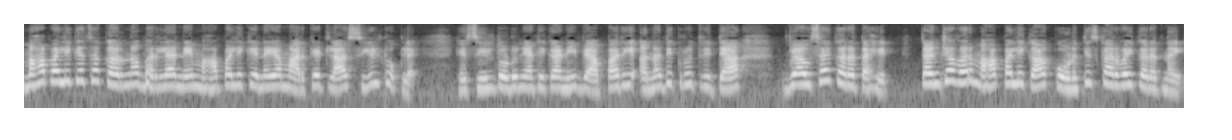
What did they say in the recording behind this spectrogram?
महापालिकेचा कर न भरल्याने महापालिकेने या मार्केटला सील ठोकलंय. हे सील तोडून या ठिकाणी व्यापारी अनधिकृतरित्या व्यवसाय करत आहेत. त्यांच्यावर महापालिका कोणतीच कारवाई करत नाही.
